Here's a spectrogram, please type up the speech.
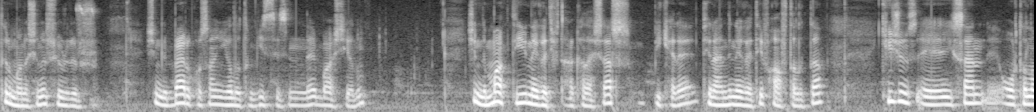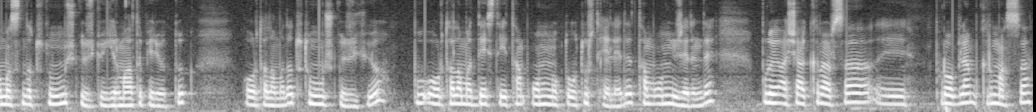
tırmanışını sürdürür. Şimdi Berkosan yalıtım hissesinde başlayalım. Şimdi MACD negatifti arkadaşlar. Bir kere trendi negatif haftalıkta. Kijun e, sen ortalamasında tutunmuş gözüküyor. 26 periyotluk ortalamada tutunmuş gözüküyor. Bu ortalama desteği tam 10.30 TL'de. Tam onun üzerinde. Burayı aşağı kırarsa e, problem kırmazsa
